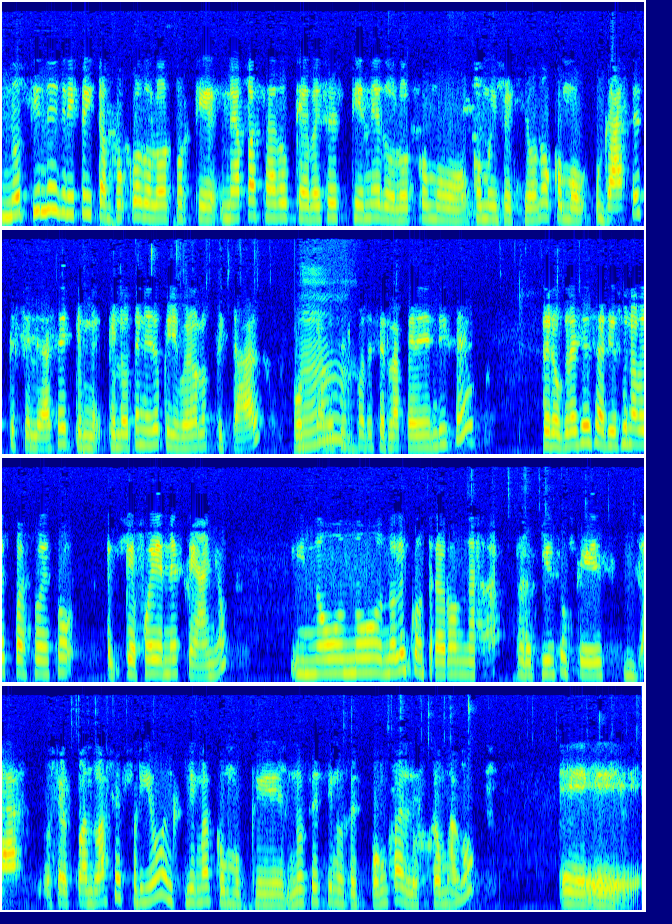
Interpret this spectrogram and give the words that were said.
No tiene gripe y tampoco dolor porque me ha pasado que a veces tiene dolor como, como infección o como gases que se le hace, que, me- que lo he tenido que llevar al hospital porque a veces puede ser la apéndice, pero gracias a Dios una vez pasó eso, eh, que fue en este año, y no, no, no le encontraron nada, pero pienso que es gas, o sea, cuando hace frío el clima como que no sé si nos esponja el estómago, eh,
